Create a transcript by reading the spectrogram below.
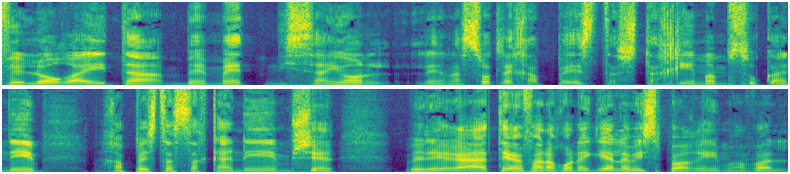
ולא ראית באמת ניסיון לנסות לחפש את השטחים המסוכנים, לחפש את השחקנים, ש... ולראיה, תכף אנחנו נגיע למספרים, אבל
